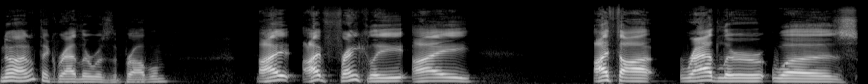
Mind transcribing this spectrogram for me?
No, I don't think Rattler was the problem. I I frankly I I thought Rattler was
